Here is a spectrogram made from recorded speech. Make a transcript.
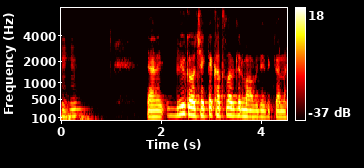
Hı hı. Yani büyük ölçekte katılabilirim abi dediklerine.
